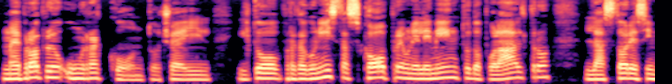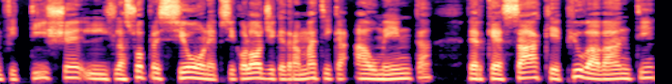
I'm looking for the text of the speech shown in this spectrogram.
ma è proprio un racconto, cioè il, il, tuo protagonista scopre un elemento dopo l'altro, la storia si infittisce, il, la sua pressione psicologica e drammatica aumenta perché sa che più va avanti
